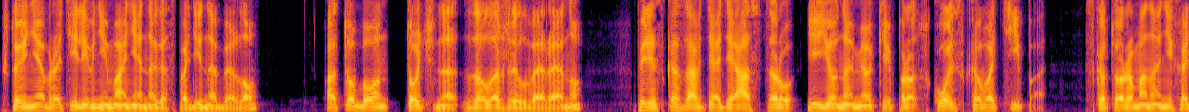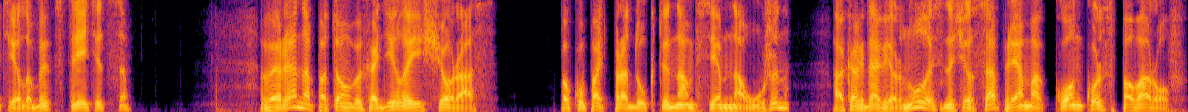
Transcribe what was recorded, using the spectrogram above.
что и не обратили внимания на господина Бело, а то бы он точно заложил Верену, пересказав дяде Астеру ее намеки про скользкого типа, с которым она не хотела бы встретиться. Верена потом выходила еще раз, покупать продукты нам всем на ужин, а когда вернулась, начался прямо конкурс поваров.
